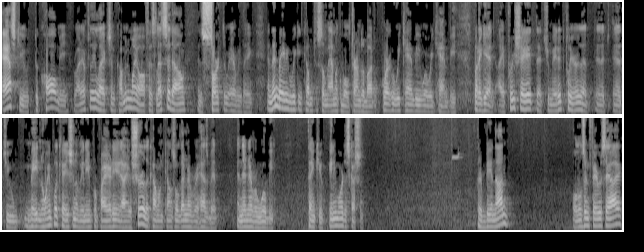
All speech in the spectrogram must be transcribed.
ask you to call me right after the election, come into my office, let's sit down and sort through everything. And then maybe we can come to some amicable terms about where we can be, where we can be. But again, I appreciate that you made it clear that, that, that you made no implication of any impropriety, and I assure the Common Council there never has been, and there never will be. Thank you. Any more discussion? There being none? All those in favor say aye.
